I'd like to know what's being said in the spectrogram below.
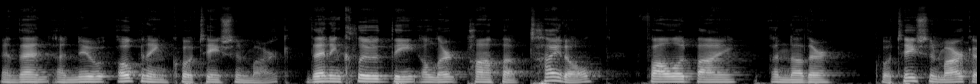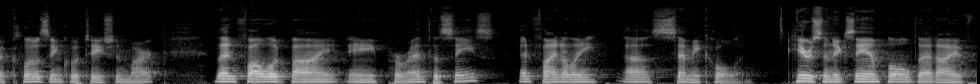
and then a new opening quotation mark. Then include the alert pop-up title, followed by another quotation mark, a closing quotation mark, then followed by a parenthesis, and finally a semicolon. Here's an example that I've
